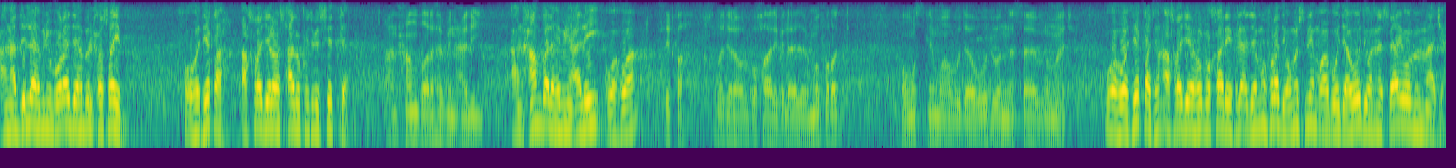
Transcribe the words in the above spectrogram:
عن عبد الله بن بريدة بن الحصيب وهو ثقة أخرج له أصحاب الكتب الستة. عن حنظلة بن علي. عن حنظلة بن علي وهو ثقة. أخرج له البخاري في الأدب المفرد ومسلم وأبو داود والنسائي بن ماجه. وهو ثقة أخرج له البخاري في الأدب المفرد ومسلم وأبو داود والنسائي وابن ماجه.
